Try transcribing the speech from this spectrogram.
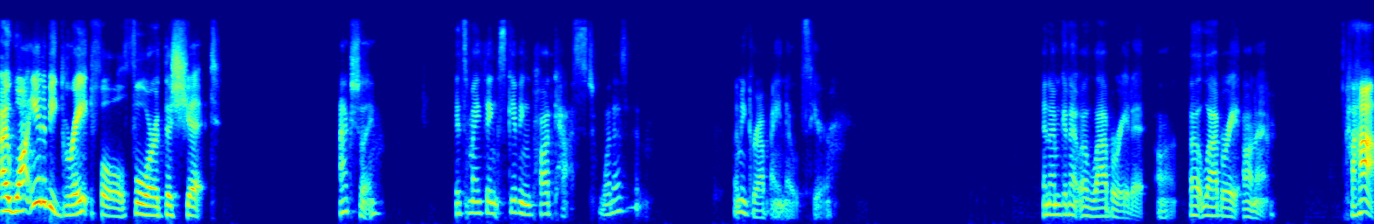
I want you to be grateful for the shit. Actually, it's my Thanksgiving podcast. What is it? Let me grab my notes here. And I'm going to elaborate it on elaborate on it. Haha.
